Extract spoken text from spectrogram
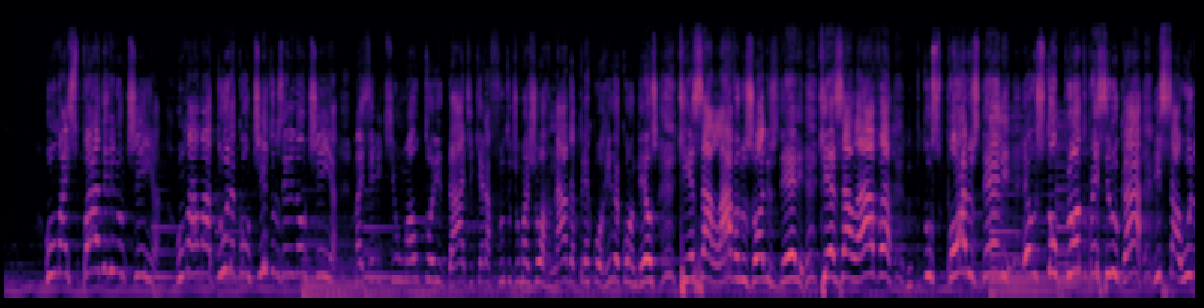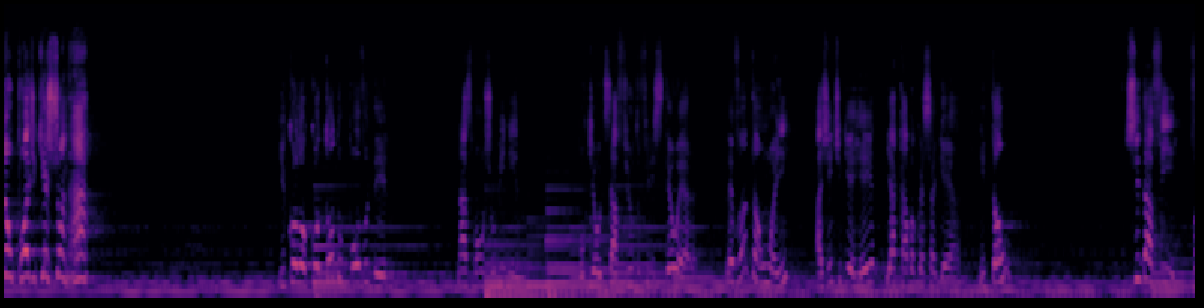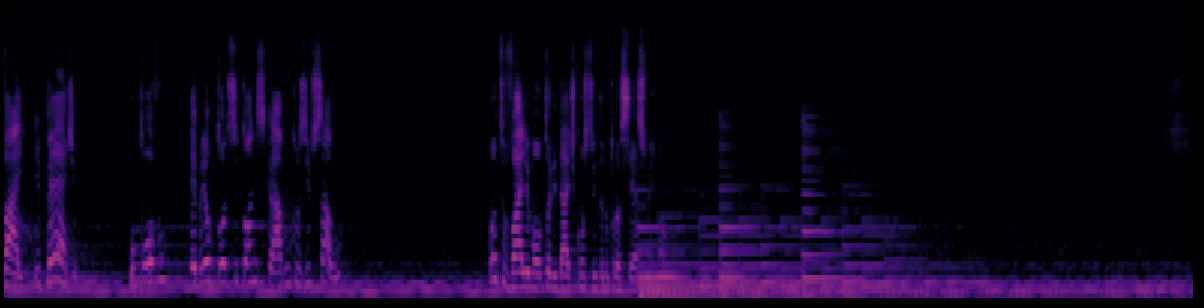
uma espada ele não tinha, uma armadura com títulos ele não tinha, mas ele tinha uma autoridade que era fruto de uma jornada percorrida com Deus, que exalava nos olhos dele, que exalava dos poros dele. Eu estou pronto para esse lugar, e Saul não pôde questionar. E colocou todo o povo dele nas mãos de um menino, porque o desafio do filisteu era: levanta um aí, a gente guerreia e acaba com essa guerra. Então, se Davi vai e perde, o povo hebreu todo se torna escravo, inclusive Saul. Quanto vale uma autoridade construída no processo, meu irmão?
